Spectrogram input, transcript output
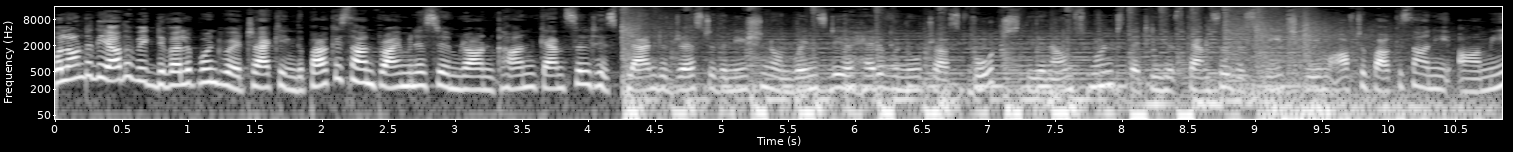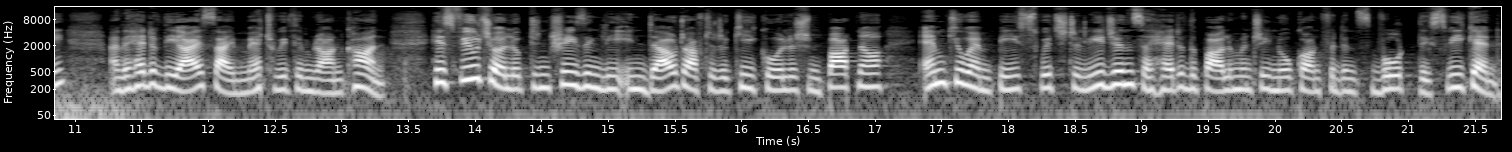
Well, on to the other big development we're tracking. The Pakistan Prime Minister Imran Khan cancelled his planned address to the nation on Wednesday ahead of a no trust vote. The announcement that he has cancelled the speech came after Pakistani army and the head of the ISI met with Imran Khan. His future looked increasingly in doubt after a key coalition partner, MQMP, switched allegiance ahead of the parliamentary no confidence vote this weekend.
